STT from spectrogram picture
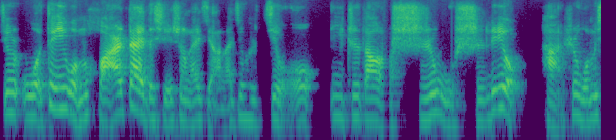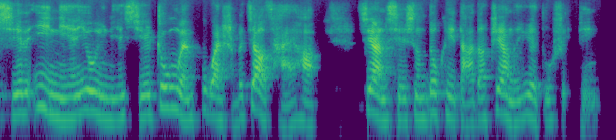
就是我对于我们华二代的学生来讲呢，就是九一直到十五十六哈，是我们学了一年又一年学中文，不管什么教材哈，这样的学生都可以达到这样的阅读水平。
